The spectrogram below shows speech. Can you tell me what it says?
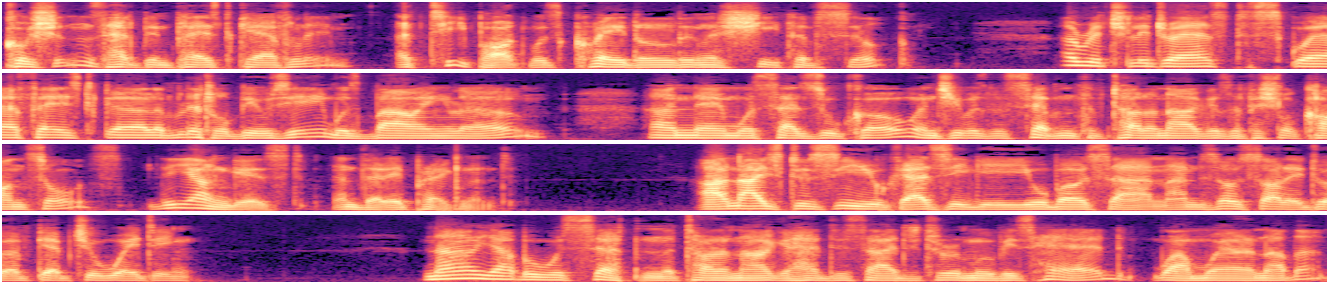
Cushions had been placed carefully, a teapot was cradled in a sheath of silk, a richly dressed, square-faced girl of little beauty was bowing low. Her name was Sazuko, and she was the seventh of Toranaga's official consorts, the youngest, and very pregnant. "'How nice to see you, Kasigi Yabu-san. I'm so sorry to have kept you waiting.' Now Yabu was certain that Toranaga had decided to remove his head, one way or another,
